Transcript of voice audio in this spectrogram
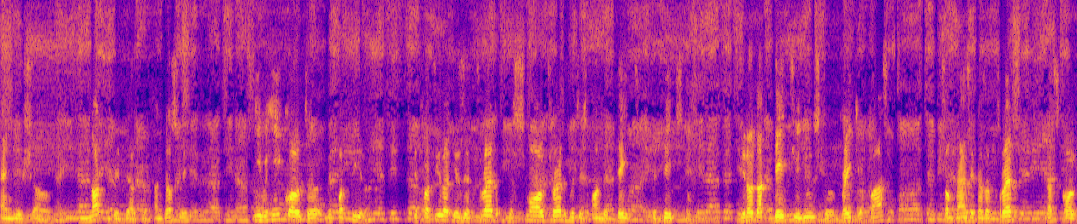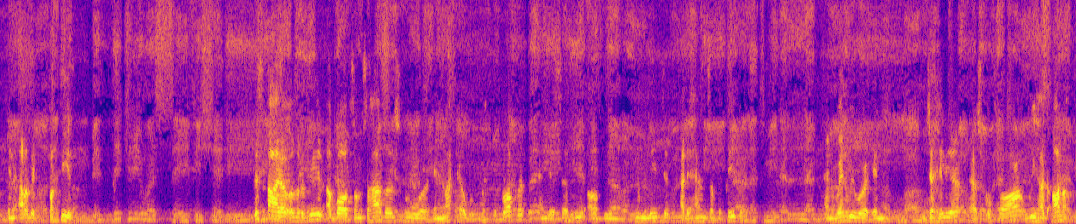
And you shall not be dealt with unjustly, even equal to the fatila. The fatila is a thread, the small thread which is on the date, the date stone. You know that date you use to break your fast? Sometimes it has a thread that's called in Arabic fatila. This ayah was revealed about some Sahabas who were in Mecca with the Prophet and they said, We are being humiliated at the hands of the pagans. And when we were in Jahiliyyah as kuffar, we had honor.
